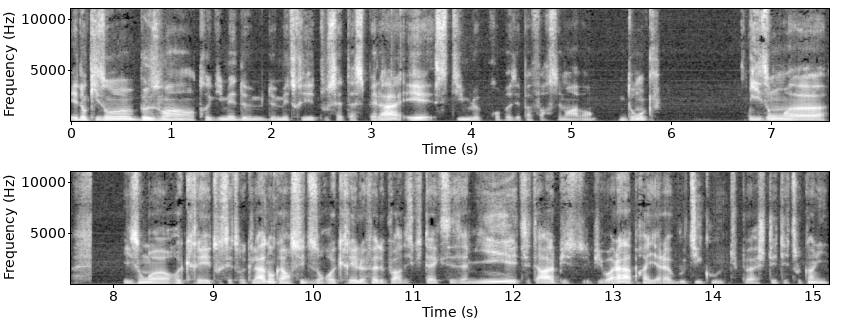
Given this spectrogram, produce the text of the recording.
Et donc, ils ont besoin, entre guillemets, de, de maîtriser tout cet aspect-là, et Steam le proposait pas forcément avant. Donc, ils ont, euh, ils ont euh, recréé tous ces trucs-là. Donc ensuite, ils ont recréé le fait de pouvoir discuter avec ses amis, etc. Et puis, et puis voilà, après, il y a la boutique où tu peux acheter tes trucs en ligne.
